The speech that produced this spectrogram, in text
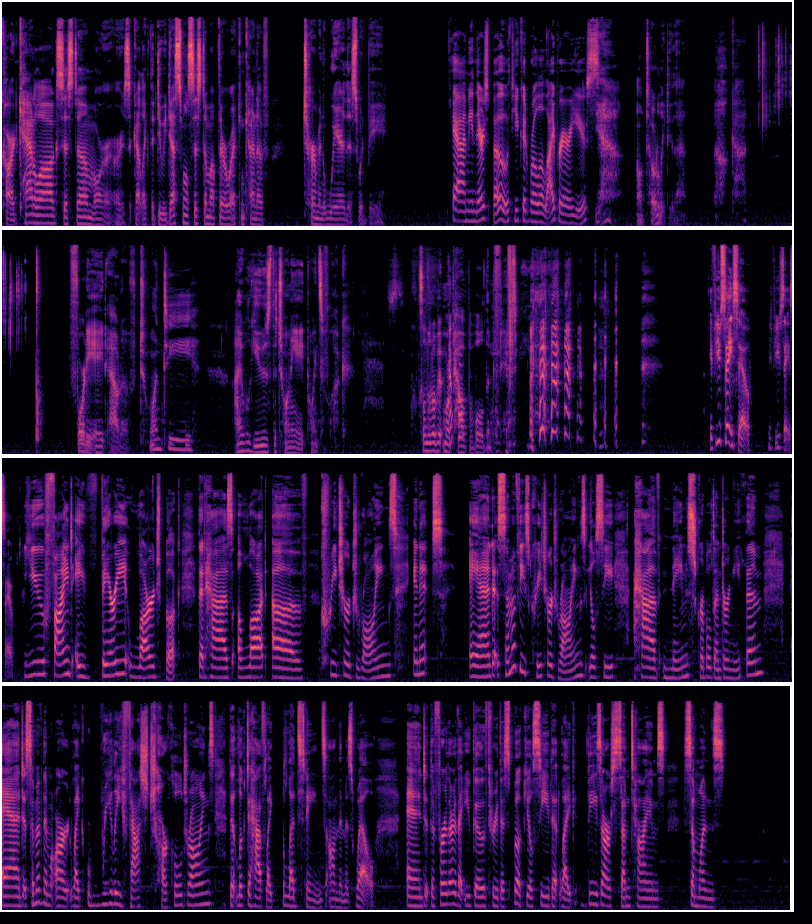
card catalog system, or or has it got like the Dewey Decimal System up there where I can kind of determine where this would be? yeah, I mean there's both. You could roll a library use. Yeah, I'll totally do that. Oh God. 48 out of 20. I will use the 28 points of luck. It's a little bit more Okay. palpable than 50. If you say so. If you say so. You find a very large book that has a lot of creature drawings in it. And some of these creature drawings you'll see have names scribbled underneath them. And some of them are like really fast charcoal drawings that look to have like bloodstains on them as well. And the further that you go through this book, you'll see that like these are sometimes someone's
